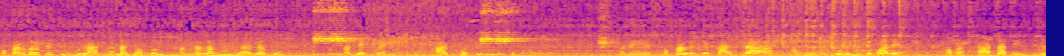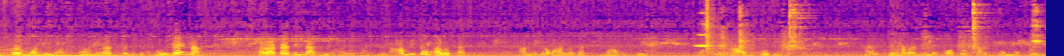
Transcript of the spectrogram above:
সকালবেলাটা একটু ঘুরে আসলে না, যতই ঠান্ডা লাগুক, যাই লাগুক না দেখবেন কাজ করতে কিন্তু খুব ভালো। মানে সকালের যে কাজটা আপনি যদি করে নিতে পারেন আপনার সারাটা দিন, বিশেষ করে মর্নিং ওয়াক মর্নিং ওয়াকটা যদি হয়ে যায় না, সারাটা দিন আপনি ভালো থাকবেন। আমি তো ভালো থাকি, আমি তো ভালো থাকি, ভাবো তুই কত কাজ করি হ্যাঁ? সারাদিনে কত কাজকর্ম করি,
